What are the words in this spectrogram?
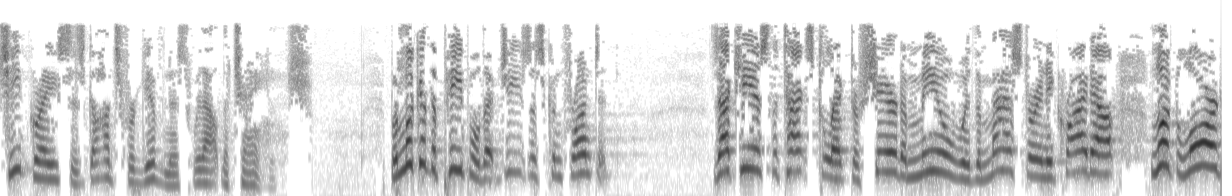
Cheap grace is God's forgiveness without the change. But look at the people that Jesus confronted. Zacchaeus the tax collector shared a meal with the master and he cried out, Look, Lord,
